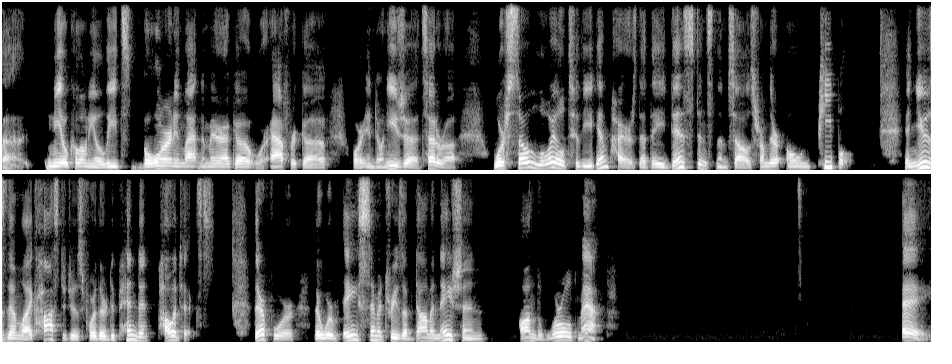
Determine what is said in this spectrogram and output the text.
uh, neo-colonial elites born in Latin America or Africa or Indonesia, etc., were so loyal to the empires that they distanced themselves from their own people and used them like hostages for their dependent politics. Therefore, there were asymmetries of domination on the world map. A,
